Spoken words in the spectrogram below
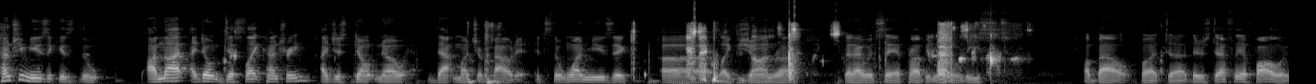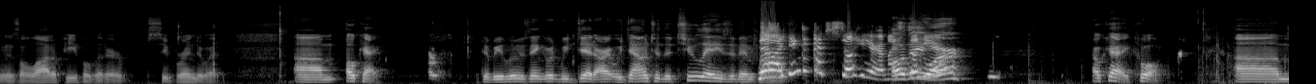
Country music is the. I'm not. I don't dislike country. I just don't know that much about it. It's the one music uh, like genre that I would say I probably know the least about. But uh, there's definitely a following. There's a lot of people that are super into it. Um, okay. Did we lose Ingrid? We did. All right. We're down to the two ladies of improv. No, I think I'm still here. Am I Oh, still there you here? are. Okay, cool. Um,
